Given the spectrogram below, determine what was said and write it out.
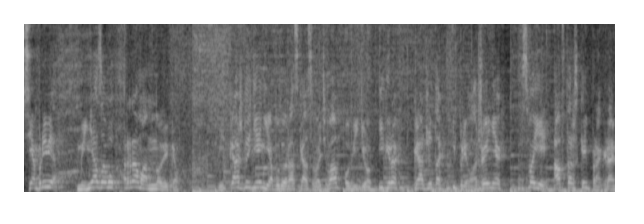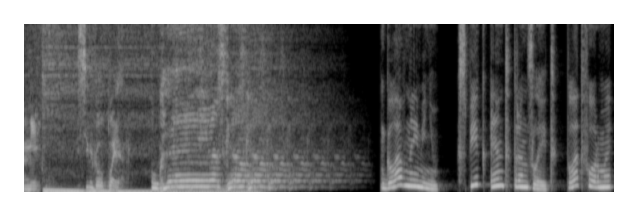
Всем привет! Меня зовут Роман Новиков. И каждый день я буду рассказывать вам о видеоиграх, гаджетах и приложениях в своей авторской программе Player. Okay, let's go. Главное меню. Speak and Translate. Платформы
